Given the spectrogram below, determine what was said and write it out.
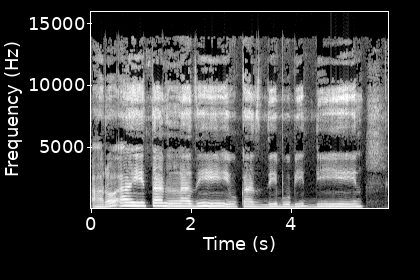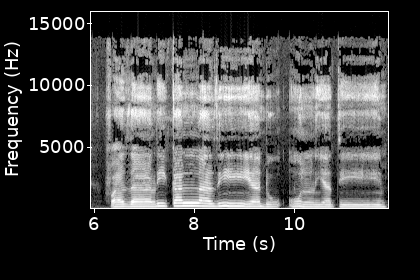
Aro'aitalladzi yukadzibu biddin Fadzalikallazi yadu'ul yatim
